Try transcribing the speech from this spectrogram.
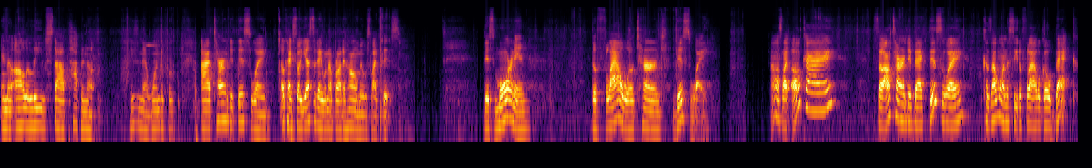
and all the leaves started popping up. Isn't that wonderful? I turned it this way. Okay, so yesterday when I brought it home, it was like this. this morning, the flower turned this way. I was like, okay. So I turned it back this way because I want to see the flower go back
